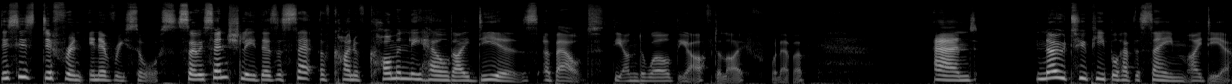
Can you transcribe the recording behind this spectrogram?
This is different in every source. So essentially, there's a set of kind of commonly held ideas about the underworld, the afterlife, whatever. And no two people have the same idea.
